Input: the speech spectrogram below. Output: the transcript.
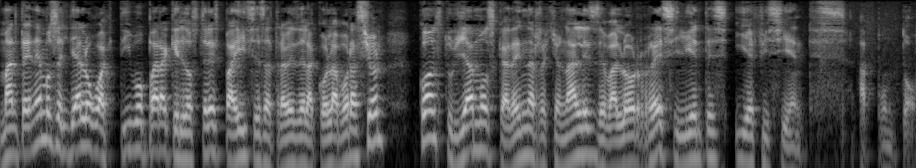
Mantenemos el diálogo activo para que los tres países a través de la colaboración construyamos cadenas regionales de valor resilientes y eficientes, apuntó.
